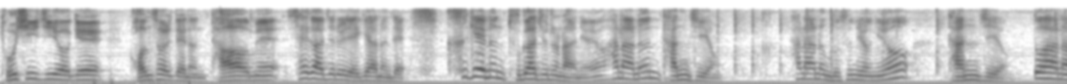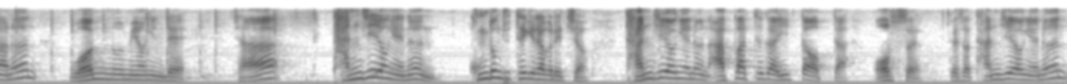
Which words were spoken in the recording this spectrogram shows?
도시 지역에 건설되는 다음에 세 가지를 얘기하는데 크게는 두 가지로 나뉘어요. 하나는 단지형. 하나는 무슨 형이요? 단지형. 또 하나는 원룸형인데 자, 단지형에는 공동주택이라 그랬죠. 단지형에는 아파트가 있다 없다 없어요. 그래서 단지형에는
